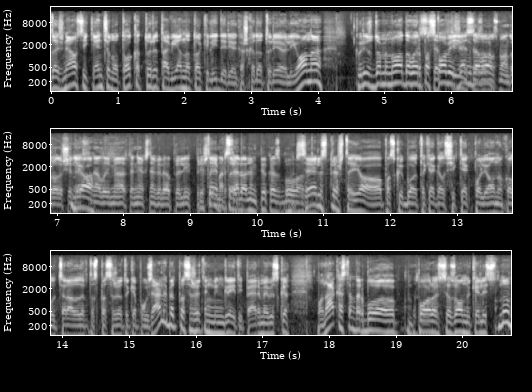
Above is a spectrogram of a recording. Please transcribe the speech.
dažniausiai kenčia nuo to, kad turi tą vieną tokį lyderį. Kažkada turėjo Lyoną, kuris dominuodavo ir pastoviai žengdavo. sezonus, man atrodo, šilės Jo. nelaimėjo, ar ten niekas negalėjo prilygti. Prieš tai Taip, Marcelio taip. olimpikas buvo. Selis prieš tai jo, o paskui buvo tokia gal šiek tiek polionų, kol atsirado dar tas pasažai tokia pauzelė, bet pasažai ten greitai perėmė viską. Monakas ten dar buvo porą sezonų kelis, nu,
